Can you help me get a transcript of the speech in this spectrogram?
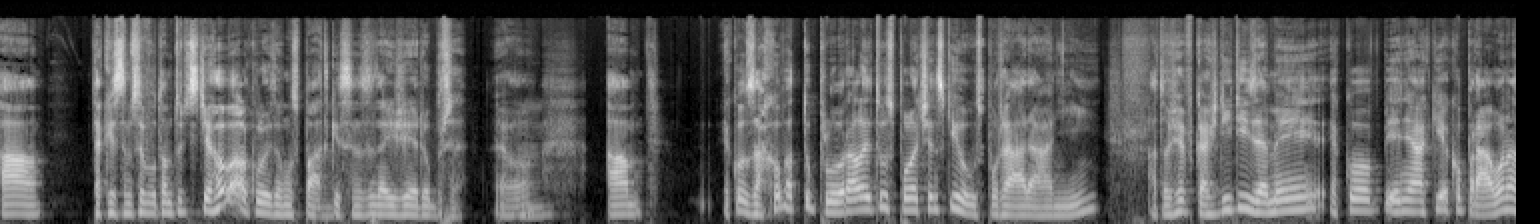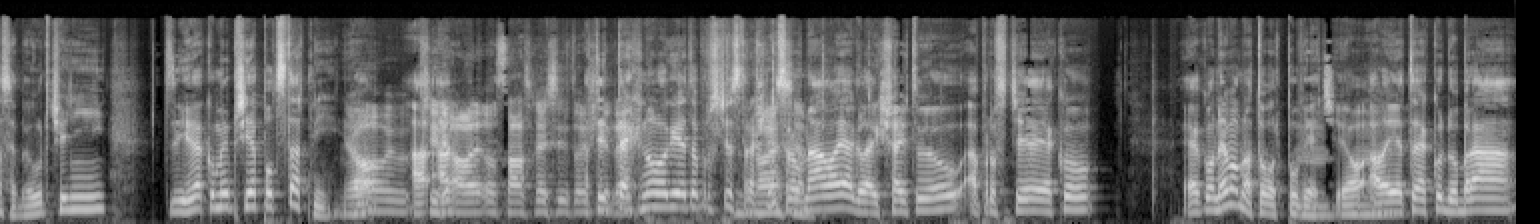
A taky jsem se o tam tu stěhoval kvůli tomu zpátky, hmm. jsem se tady, že je dobře. Jo? Hmm. A jako zachovat tu pluralitu společenského uspořádání a to, že v každé té zemi jako je nějaký jako právo na sebeurčení, jako mi přijde podstatný. Jo, jo? přijde, a, ale otázka, jestli to a ty technologie to prostě strašně no, srovnávají a glejšajtujou a prostě jako jako nemám na to odpověď, mm, jo, mm. ale je to jako dobrá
